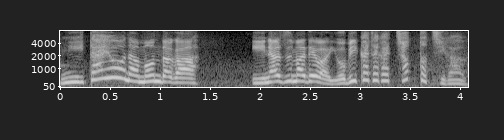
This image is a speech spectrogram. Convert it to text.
似たようなもんだが稲妻では呼び方がちょっと違う。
